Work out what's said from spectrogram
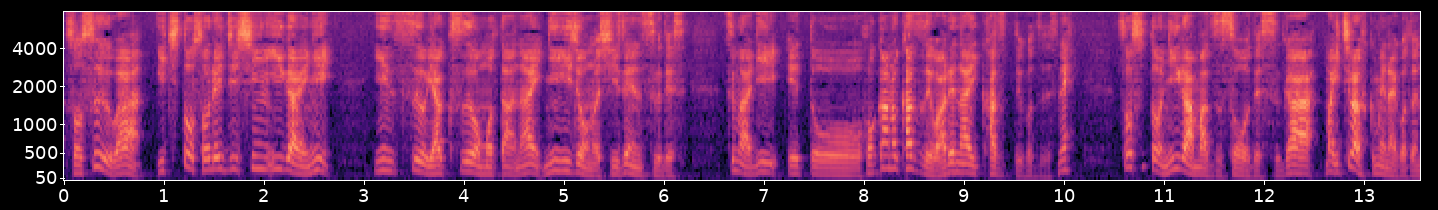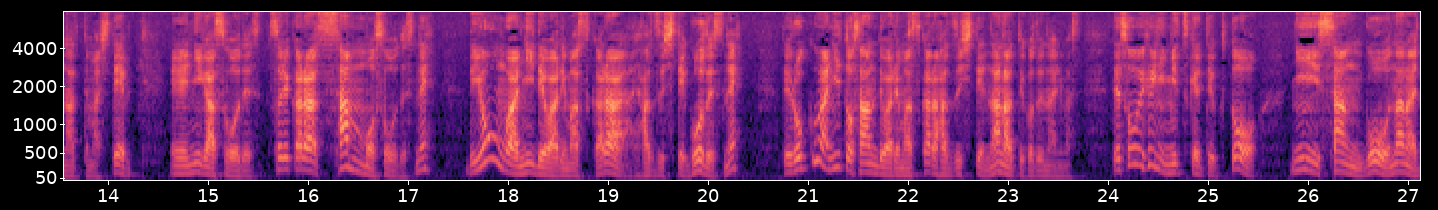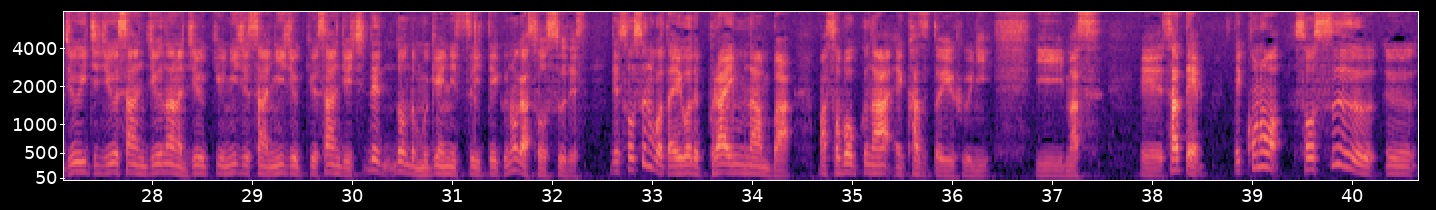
素数は1とそれ自身以外に因数、約数を持たない2以上の自然数です。つまり、えっと、他の数で割れない数ということですね。そうすると2がまずそうですが、まあ、1は含めないことになってまして、えー、2がそうです。それから3もそうですね。で、4は2で割れますから外して5ですね。で、6は2と3で割れますから外して7ということになります。で、そういうふうに見つけていくと、2、3、5、7、11、13、17、19、23、29、31でどんどん無限に続いていくのが素数です。で、素数のことは英語でプライムナンバー、まあ、素朴な数というふうに言います。えー、さて、でこの素数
